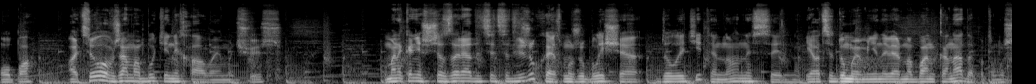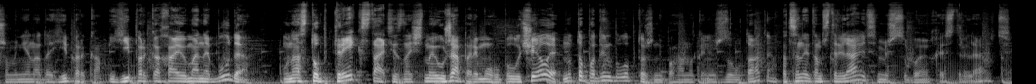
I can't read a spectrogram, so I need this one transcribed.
Опа. А цього вже, мабуть, і не хаваємо, чуєш. У мене, звісно, зараз зарядиться ця двіжуха, я зможу ближче долетіти, але не сильно. Я оце думаю, мені, напевно, банка треба, тому що мені треба гіперка. Гіперка хай у мене буде. У нас топ-3, кстати, значить, ми вже перемогу получили. Ну, топ-1 було б теж непогано, звісно, залутати. Пацани там стріляються між собою, хай стріляються.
